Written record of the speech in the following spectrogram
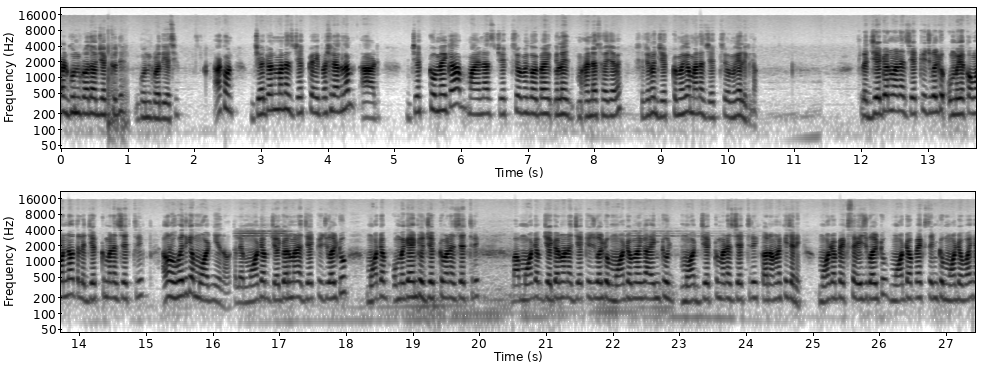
এবার গুণ করে দাও জেড টু দিয়ে, গুণ করে দিয়েছি। এখন Z one minus Z two এই পাশে রাখলাম, আর Z two omega minus Z three omega ওই গেলে মাইনাস হয়ে যাবে। সেই জন্য Z two omega minus Z three omega লিখলাম। তাহলে Z one minus Z two equal to omega common নাও, তাহলে Z two minus Z three এখন উভয় দিকে মড নিয়ে নাও। তাহলে mod of Z one minus Z two equal to mod of omega into Z two minus Z three বা mod of Z one minus Z two equal to mod omega into mod Z two minus Z three কারণ আমরা কি জানি? Mod of X equal to mod of X into mod of Y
